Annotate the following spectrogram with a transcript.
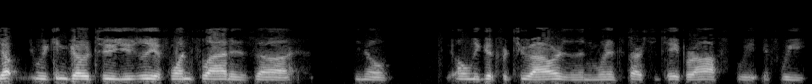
Yep, we can go to usually if one flat is uh you know only good for 2 hours and then when it starts to taper off, we if we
